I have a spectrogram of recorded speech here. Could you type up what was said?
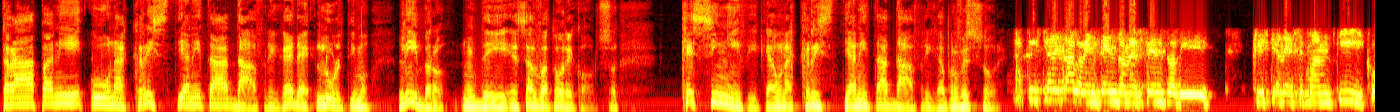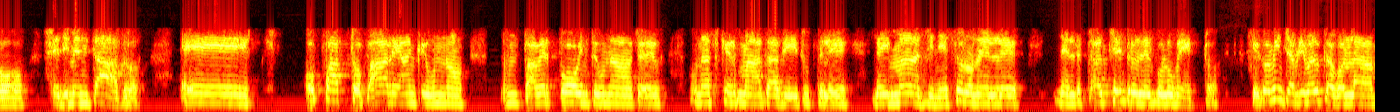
Trapani, una cristianità d'Africa ed è l'ultimo libro di Salvatore Corso. Che significa una cristianità d'Africa, professore? La cristianità lo intendo nel senso di cristianesimo antico, sedimentato. E ho fatto fare anche un, un PowerPoint, una, cioè una, schermata di tutte le, le immagini, sono nel, nel, al centro del volumetto, che comincia prima di tutto con, la,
